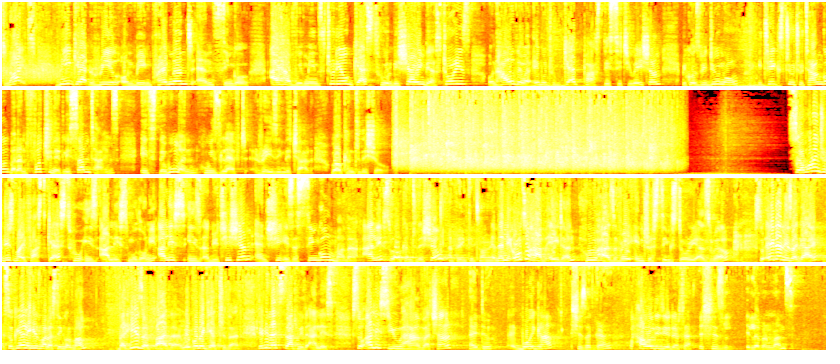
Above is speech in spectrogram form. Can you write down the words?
Tonight, we get real on being pregnant and single. I have with me in studio guests who will be sharing their stories on how they were able to get past this situation because we do know it takes two to tangle, but unfortunately, sometimes it's the woman who is left raising the child. Welcome to the show. So I'm going to introduce my first guest, who is Alice Mudhoni. Alice is a beautician and she is a single mother. Alice, welcome to the show. Thank you, Tommy. And then we also have Aidan, who has a very interesting story as well. So Aidan is a guy, so clearly he's not a single mom, but he's a father. We're going to get to that. Maybe let's start with Alice. So Alice, you have a child, I do. a boy, girl. She's a girl. How old is your daughter? She's 11 months.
